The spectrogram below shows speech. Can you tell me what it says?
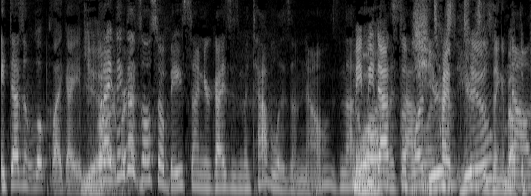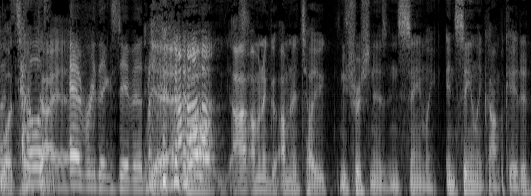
it doesn't look like I eat. Yeah. But I think bread. that's also based on your guys' metabolism. No, isn't that Maybe all that's the blood metabolism? Here's, type here's the two? thing about No, the blood type Tell us diet. everything, Stephen. Yeah. Well, I'm, I'm gonna go, I'm gonna tell you, nutrition is insanely insanely complicated,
